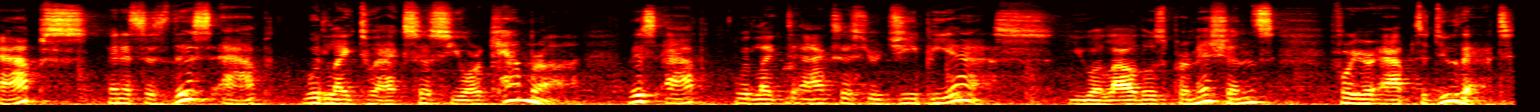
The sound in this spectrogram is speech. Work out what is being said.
apps and it says this app would like to access your camera? This app would like to access your GPS. You allow those permissions for your app to do that.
